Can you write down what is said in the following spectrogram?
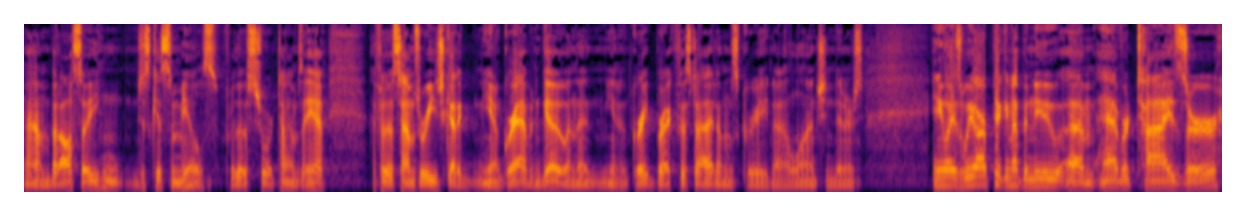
Um, but also you can just get some meals for those short times. They have for those times where you just got to you know grab and go, and then you know great breakfast items, great uh, lunch and dinners. Anyways, we are picking up a new um, advertiser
